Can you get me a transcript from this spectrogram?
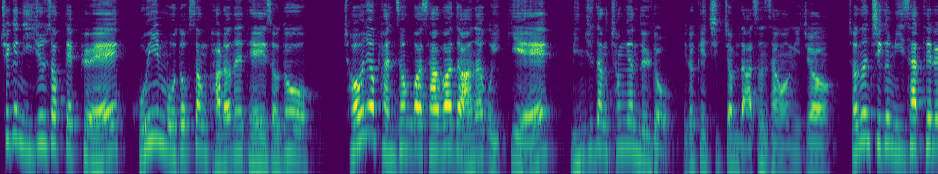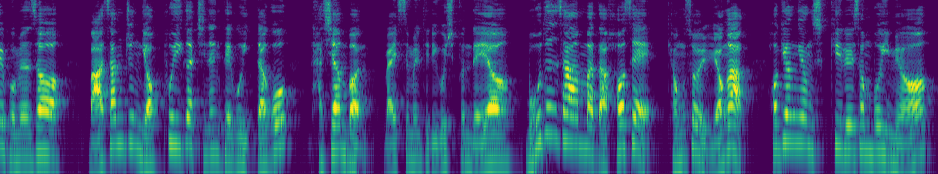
최근 이준석 대표의 고인 모독성 발언에 대해서도 전혀 반성과 사과도 안 하고 있기에 민주당 청년들도 이렇게 직접 나선 상황이죠. 저는 지금 이 사태를 보면서 마삼중 역포위가 진행되고 있다고 다시 한번 말씀을 드리고 싶은데요. 모든 사안마다 허세, 경솔, 영악, 허경영 스킬을 선보이며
